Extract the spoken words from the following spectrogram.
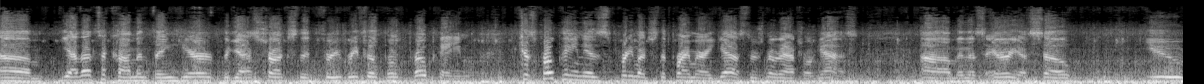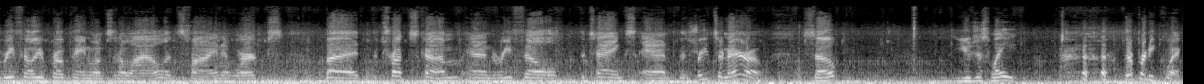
um, yeah, that's a common thing here. The gas trucks that refill propane, because propane is pretty much the primary gas. There's no natural gas um, in this area, so you refill your propane once in a while. It's fine, it works. But the trucks come and refill the tanks, and the streets are narrow, so you just wait. They're pretty quick.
